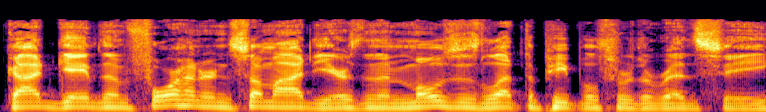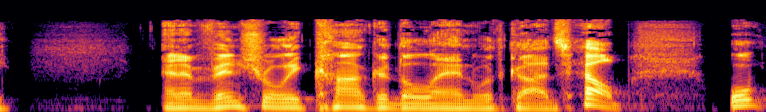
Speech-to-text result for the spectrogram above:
God gave them 400 and some odd years, and then Moses let the people through the Red Sea and eventually conquered the land with God's help. Well,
